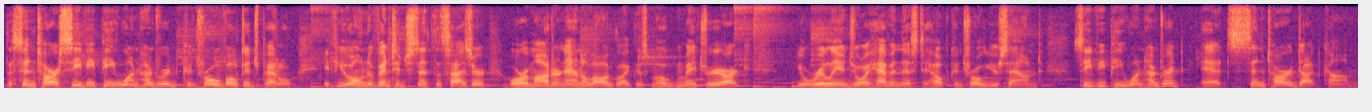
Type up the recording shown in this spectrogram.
The Syntaur CVP 100 control voltage pedal. If you own a vintage synthesizer or a modern analog like this Moog Matriarch, you'll really enjoy having this to help control your sound. CVP 100 at syntaur.com.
